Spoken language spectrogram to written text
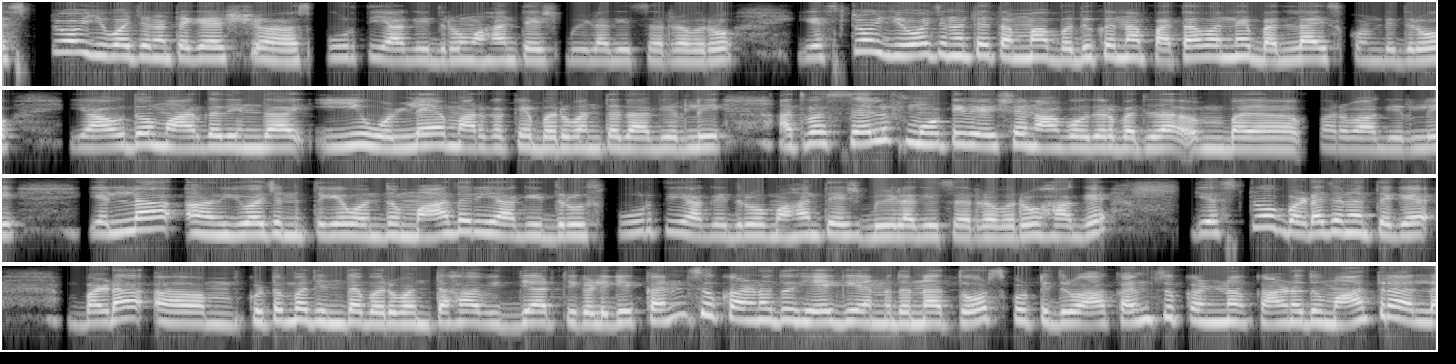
ಎಷ್ಟೋ ಯುವ ಜನತೆಗೆ ಸ್ಫೂರ್ತಿಯಾಗಿದ್ದರು ಮಹಾಂತೇಶ್ ಬೀಳಗಿ ಸರ್ ಅವರು ಎಷ್ಟೋ ಯುವ ಜನತೆ ತಮ್ಮ ಬದುಕನ್ನ ಪಥವನ್ನೇ ಬದಲಾಯಿಸ್ಕೊಂಡಿದ್ರು. ಯಾವುದೋ ಮಾರ್ಗದಿಂದ ಈ ಒಳ್ಳೆಯ ಮಾರ್ಗಕ್ಕೆ ಬರುವಂಥದ್ದಾಗಿರಲಿ ಅಥವಾ ಸೆಲ್ಫ್ ಮೋಟಿವೇಶನ್ ಆಗೋದ್ರ ಬದಲ, ಬ, ಪರವಾಗಿರಲಿ ಎಲ್ಲ ಯುವ ಜನತೆಗೆ ಒಂದು ಮಾದರಿಯಾಗಿದ್ದರು ಸ್ಫೂರ್ತಿಯಾಗಿದ್ದರು ಮಹಾಂತೇಶ್ ಬೀಳಗಿ ಸರ್ ಅವರು ಹಾಗೆ ಎಷ್ಟೋ ಬಡ ಜನತೆಗೆ, ಬಡ ಕುಟುಂಬದಿಂದ ಬರುವಂತಹ ವಿದ್ಯಾರ್ಥಿಗಳಿಗೆ ಕನಸು ಕಾಣೋದು ಹೇಗೆ ಅನ್ನೋದನ್ನು ತೋರಿಸ್ಕೊಟ್ಟಿದ್ರು. ಆ ಕನಸು ಕಣ್ಣು ಕಾಣೋದು ಮಾತ್ರ ಅಲ್ಲ,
